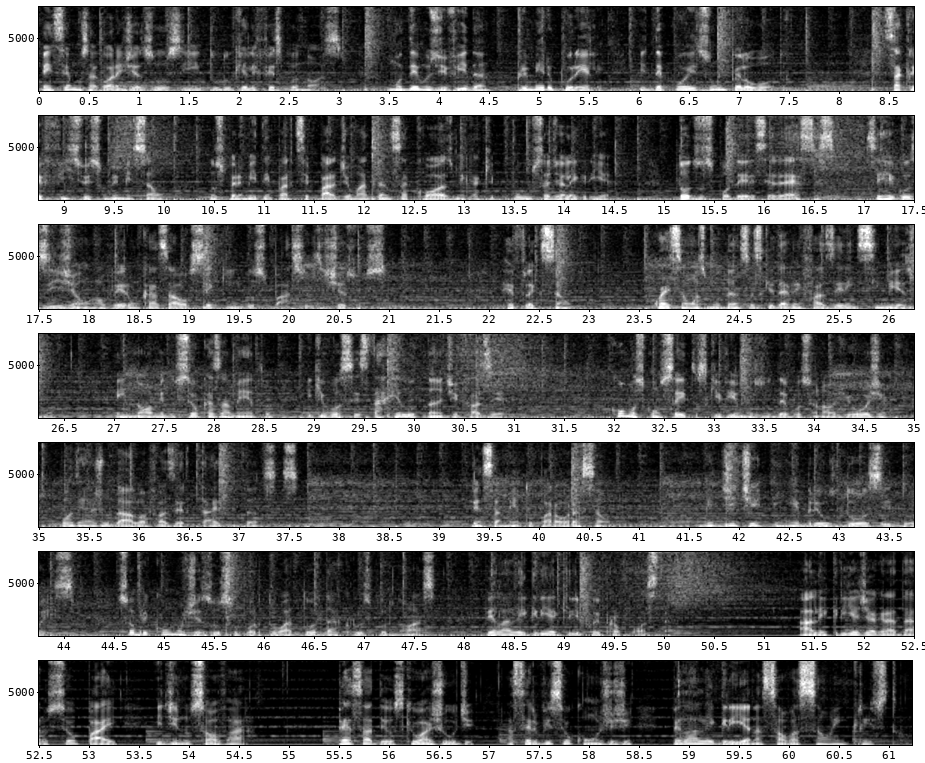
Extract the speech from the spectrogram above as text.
Pensemos agora em Jesus e em tudo o que ele fez por nós. Mudemos de vida primeiro por ele e depois um pelo outro. Sacrifício e submissão nos permitem participar de uma dança cósmica que pulsa de alegria. Todos os poderes celestes se regozijam ao ver um casal seguindo os passos de Jesus. Reflexão Quais são as mudanças que devem fazer em si mesmo, em nome do seu casamento e que você está relutante em fazer? Como os conceitos que vimos no devocional de hoje podem ajudá-lo a fazer tais mudanças? Pensamento para oração. Medite em Hebreus 12, 2, sobre como Jesus suportou a dor da cruz por nós pela alegria que lhe foi proposta. A alegria de agradar o seu Pai e de nos salvar. Peça a Deus que o ajude a servir seu cônjuge pela alegria na salvação em Cristo.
